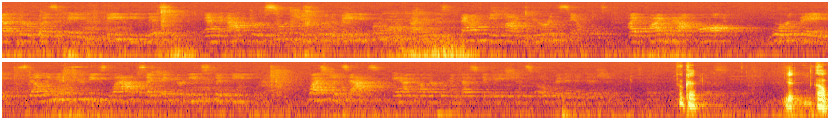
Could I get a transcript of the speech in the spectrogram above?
that there was a baby missing, and after searching for the baby for a long time, it was found behind urine samples. I find that odd. Were they selling it to these labs? I think there needs to be questions asked and other investigations open in addition. Okay. Ye- Oh, Y-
